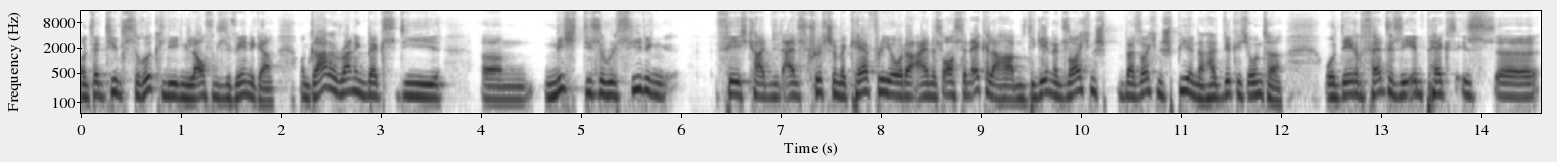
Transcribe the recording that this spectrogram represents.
Und wenn Teams zurückliegen, laufen sie weniger. Und gerade Running Backs, die ähm, nicht diese Receiving Fähigkeiten wie eines Christian McCaffrey oder eines Austin Eckler haben, die gehen in solchen bei solchen Spielen dann halt wirklich unter und deren Fantasy Impact ist äh,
